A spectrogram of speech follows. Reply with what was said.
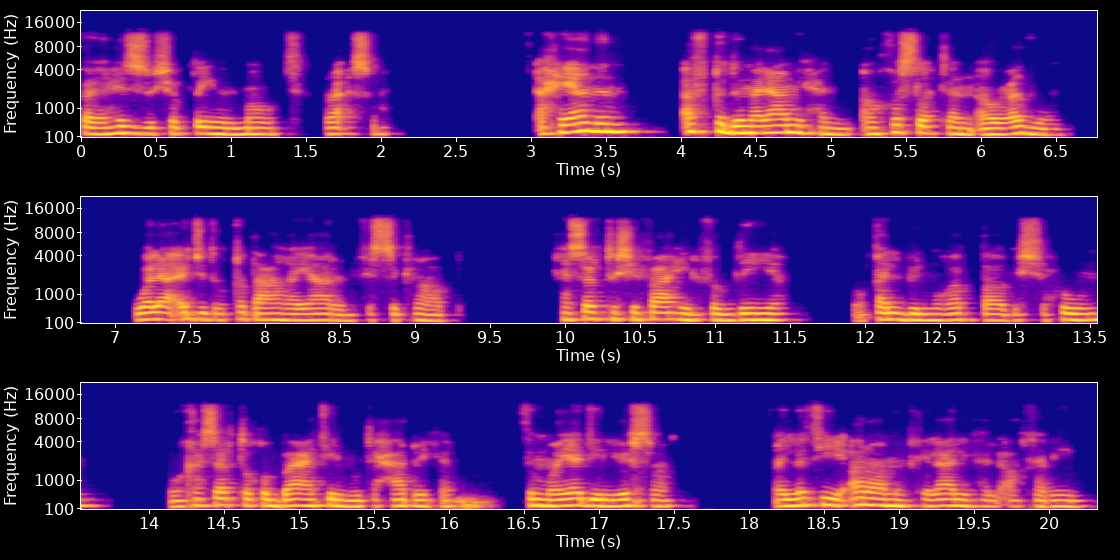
فيهز شطي الموت رأسه. أحيانا أفقد ملامحا أو خصلة أو عضوا ولا أجد قطع غيار في السكراب. خسرت شفاهي الفضية وقلبي المغطى بالشحوم وخسرت قبعتي المتحركة ثم يدي اليسرى. التي أرى من خلالها الآخرين.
